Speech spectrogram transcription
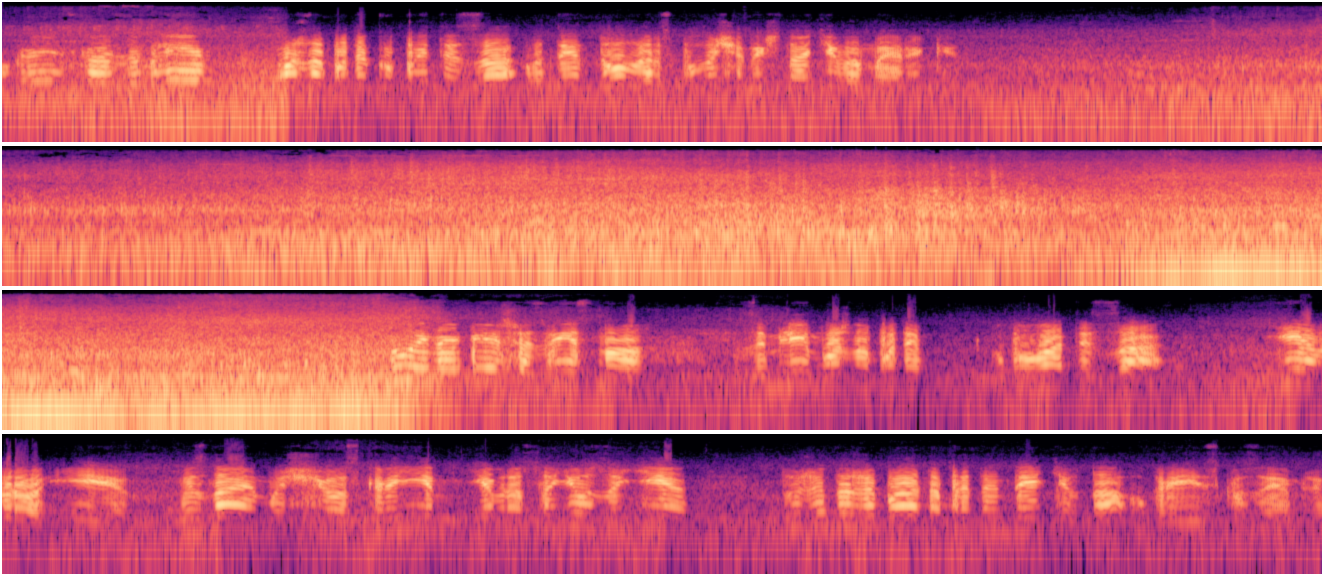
Української землі можна буде купити за 1 долар Сполучених Штатів Америки. Найбільше, звісно, землі можна буде купувати за євро. І ми знаємо, що з країн Євросоюзу є дуже-дуже багато претендентів на українську землю.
